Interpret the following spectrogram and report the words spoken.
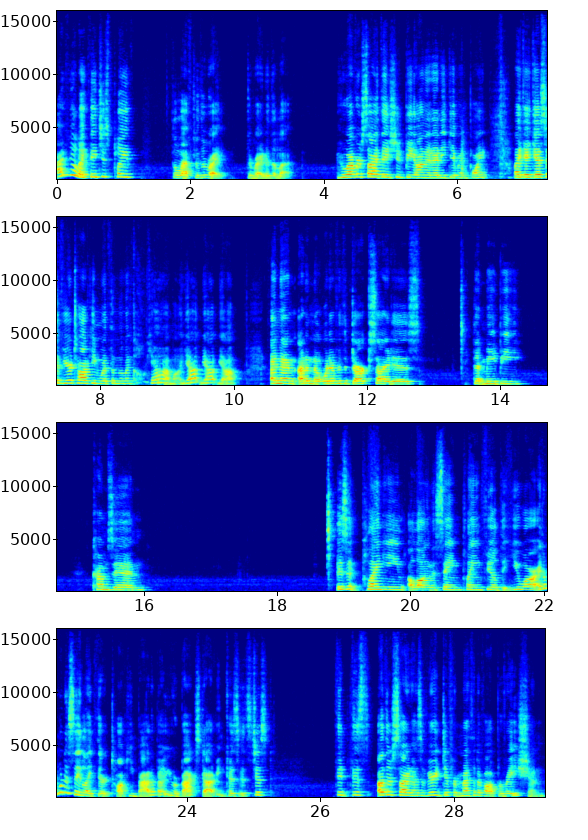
I feel like they just play the left or the right, the right or the left. Whoever side they should be on at any given point. Like, I guess if you're talking with them, they're like, oh, yeah, I'm on, yep, yep, yep. And then, I don't know, whatever the dark side is that maybe comes in isn't playing along the same playing field that you are. I don't want to say like they're talking bad about you or backstabbing because it's just that this other side has a very different method of operation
